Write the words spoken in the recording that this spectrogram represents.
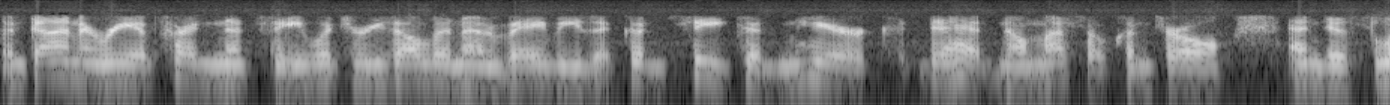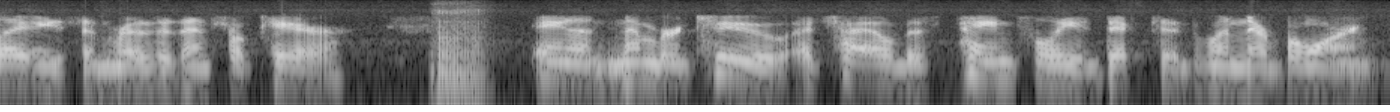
a gonorrhea pregnancy, which resulted in a baby that couldn't see, couldn't hear, that had no muscle control, and just lays in residential care. Mm-hmm. And number two, a child is painfully addicted when they're born.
